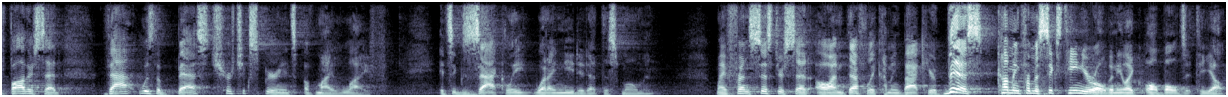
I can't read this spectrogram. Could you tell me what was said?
father said, That was the best church experience of my life. It's exactly what I needed at this moment. My friend's sister said, Oh, I'm definitely coming back here. This coming from a 16 year old, and he like all bolds it to yell.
